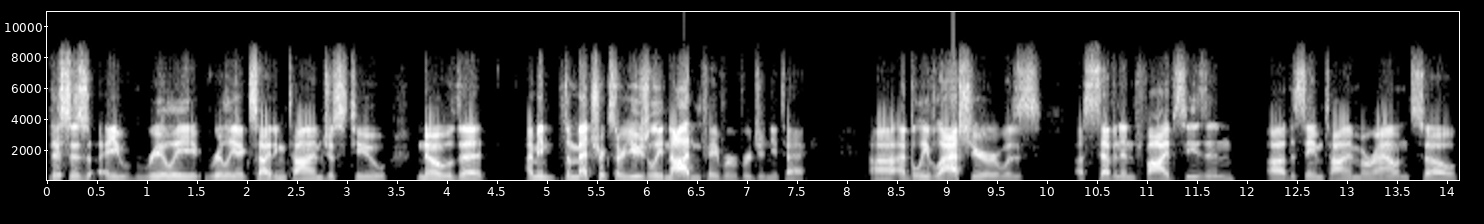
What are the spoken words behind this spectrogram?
this is a really, really exciting time just to know that. I mean, the metrics are usually not in favor of Virginia Tech. Uh, I believe last year was a seven and five season uh, the same time around. So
